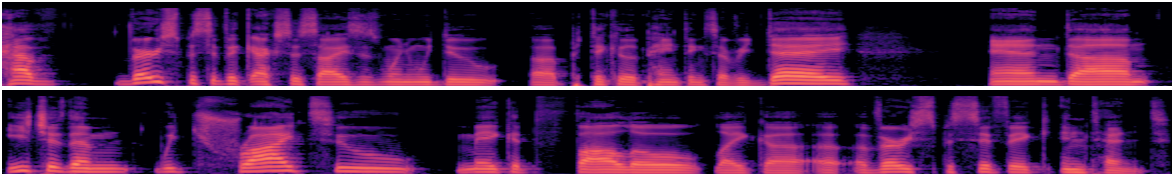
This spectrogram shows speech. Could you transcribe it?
have very specific exercises when we do uh, particular paintings every day, and um, each of them we try to make it follow like a, a, very specific intent.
